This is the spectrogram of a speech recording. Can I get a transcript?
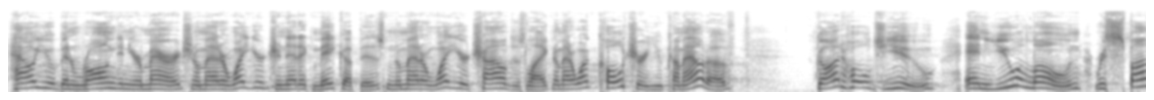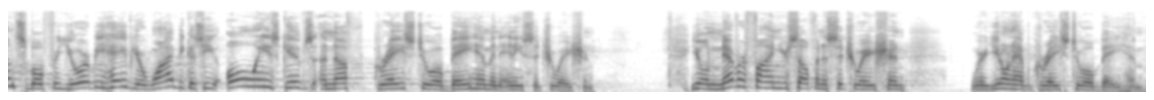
how you have been wronged in your marriage, no matter what your genetic makeup is, no matter what your child is like, no matter what culture you come out of, God holds you and you alone responsible for your behavior. Why? Because He always gives enough grace to obey Him in any situation. You'll never find yourself in a situation where you don't have grace to obey Him.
